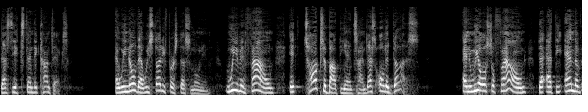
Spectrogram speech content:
That's the extended context. And we know that. We study First Thessalonians. We even found it talks about the end time. That's all it does. And we also found that at the end of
